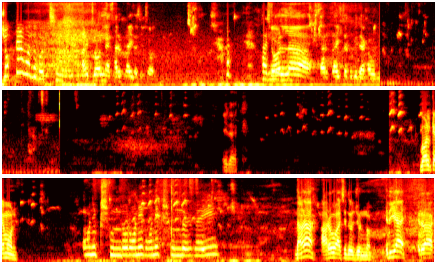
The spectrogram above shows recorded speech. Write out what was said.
চোখ কেন বন্ধ করছিস? আরে চল না সারপ্রাইজ আছে চল। চল না সারপ্রাইজটা তোকে দেখাবো। এই দেখ। বল কেমন? অনেক সুন্দর অনেক অনেক সুন্দর ভাই। দাঁড়া আরও আছে তোর জন্য। এদিকে আয় এটা রাখ।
